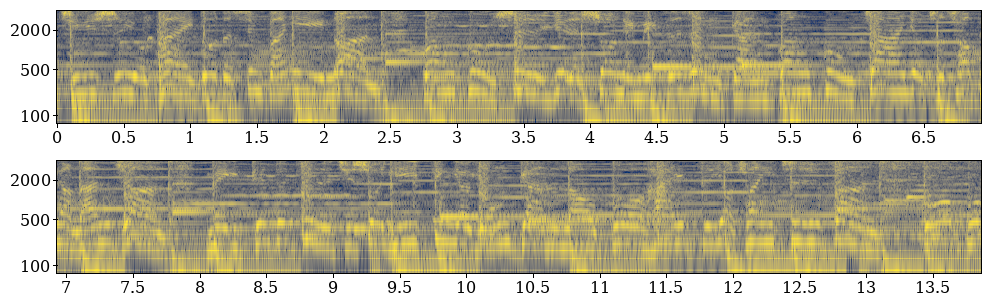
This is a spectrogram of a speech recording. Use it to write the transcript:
其实有太多的心烦意乱。光顾事业说你没责任感，光顾家又愁钞票难赚。每天对自己说一定要勇敢，只要穿衣吃饭，活泼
